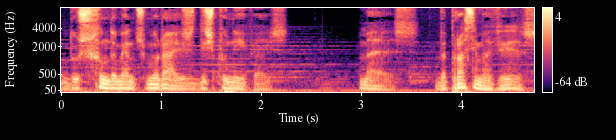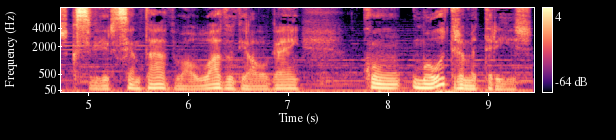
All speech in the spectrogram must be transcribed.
dos fundamentos morais disponíveis. Mas, da próxima vez que se vir sentado ao lado de alguém com uma outra matriz,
